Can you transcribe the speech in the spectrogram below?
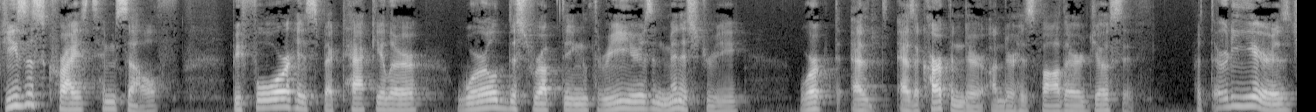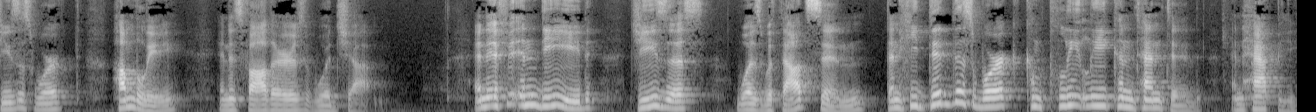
Jesus Christ Himself, before His spectacular, world disrupting three years in ministry, worked as, as a carpenter under his father Joseph. For 30 years, Jesus worked humbly in his father's woodshop. And if indeed Jesus was without sin, then he did this work completely contented and happy.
